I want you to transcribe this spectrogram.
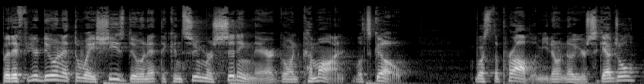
But if you're doing it the way she's doing it the consumer's sitting there going come on let's go. What's the problem? You don't know your schedule?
